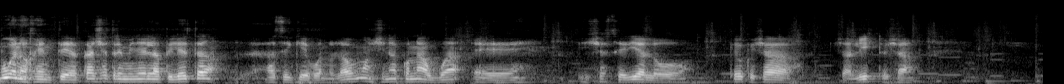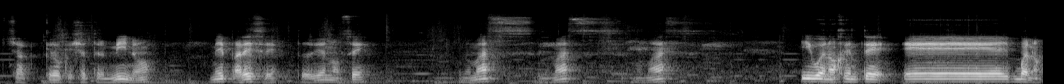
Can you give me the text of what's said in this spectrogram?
Bueno gente, acá ya terminé la pileta, así que bueno, la vamos a llenar con agua eh, y ya sería lo, creo que ya, ya listo ya, ya creo que ya termino, me parece, todavía no sé, uno más, uno más, uno más, y bueno gente, eh, bueno,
